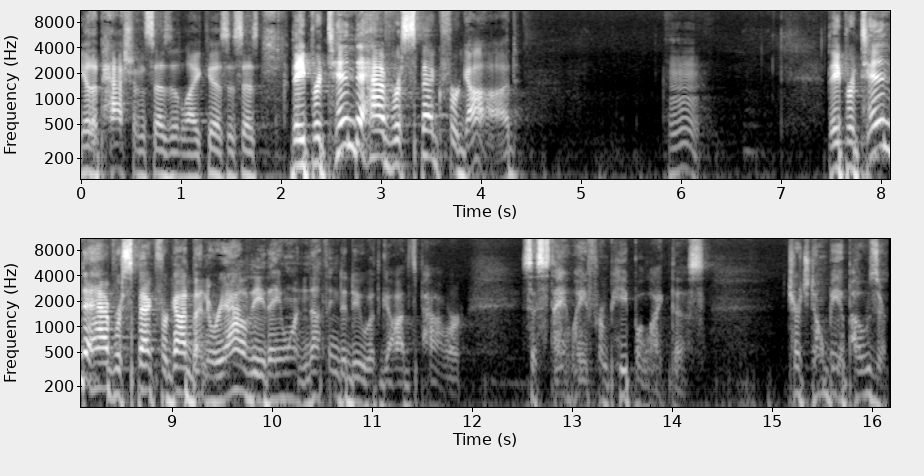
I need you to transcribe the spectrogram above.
You know, the Passion says it like this it says, They pretend to have respect for God. Hmm. They pretend to have respect for God, but in reality, they want nothing to do with God's power. Says, Stay away from people like this. Church, don't be a poser.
